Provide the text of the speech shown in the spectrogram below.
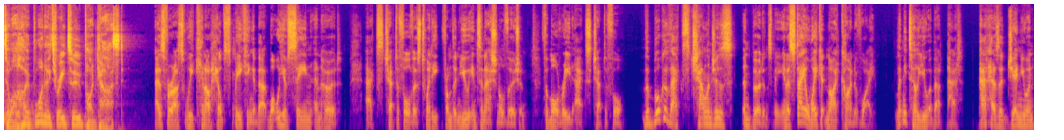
to a Hope 1032 podcast. As for us, we cannot help speaking about what we have seen and heard. Acts chapter 4, verse 20 from the New International Version. For more, read Acts chapter 4. The book of Acts challenges and burdens me in a stay awake at night kind of way. Let me tell you about Pat. Pat has a genuine,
